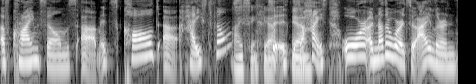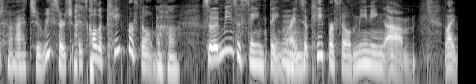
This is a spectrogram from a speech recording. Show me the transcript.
of crime films. Um, it's called uh, heist films. I see. Yeah. So it- it's Yeah. a heist. Or another word, so I learned, I had to research, it's called a caper film. Uh-huh. So it means the same thing, Hmm. right? So caper film, meaning um, like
